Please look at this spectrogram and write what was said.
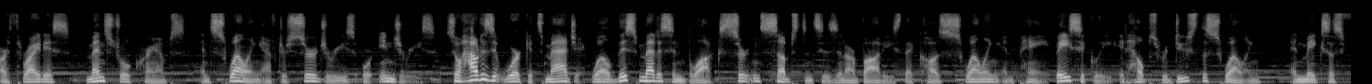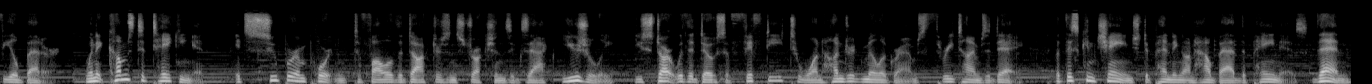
arthritis, menstrual cramps, and swelling after surgeries or injuries. So how does it work its magic? Well, this medicine blocks certain substances in our bodies that cause swelling and pain. Basically, it helps reduce the swelling and makes us feel better. When it comes to taking it, it's super important to follow the doctor's instructions exactly. Usually, you start with a dose of 50 to 100 milligrams three times a day, but this can change depending on how bad the pain is. Then,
